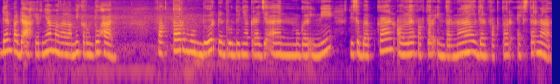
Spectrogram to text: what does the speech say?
dan pada akhirnya mengalami keruntuhan. Faktor mundur dan runtuhnya kerajaan Mughal ini disebabkan oleh faktor internal dan faktor eksternal.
